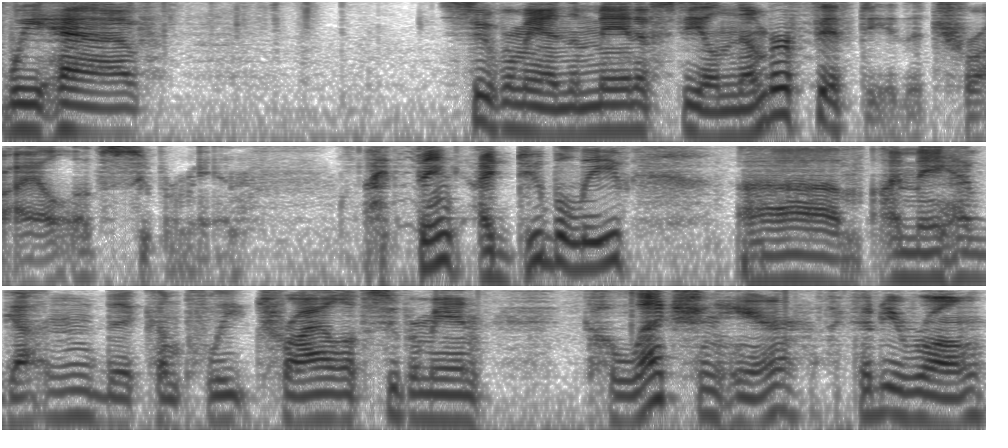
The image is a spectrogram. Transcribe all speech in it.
We have Superman, the Man of Steel, number 50, The Trial of Superman. I think, I do believe um, I may have gotten the complete Trial of Superman collection here. I could be wrong.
